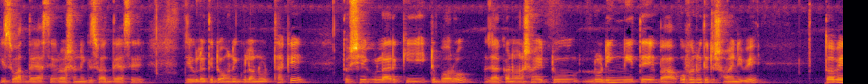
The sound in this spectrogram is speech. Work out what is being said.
কিছু অধ্যায় আছে, রসায়নের কিছু অধ্যায় আছে, যেগুলোতে একটু অনেকগুলো নোট থাকে, তো সেগুলো আর কি একটু বড়, যার কারণে অনেক সময় একটু লোডিং নিতে বা ওপেন হতে একটু সময় নেবে। তবে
